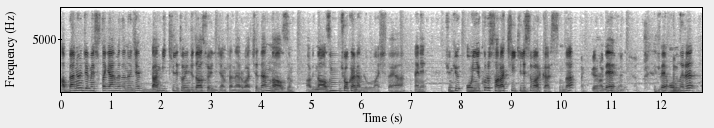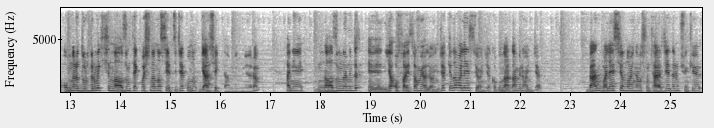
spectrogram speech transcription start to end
Abi ben önce Mesut'a gelmeden önce ben bir kilit oyuncu daha söyleyeceğim Fenerbahçe'den. Nazım. Abi Nazım çok önemli bu maçta ya. Hani çünkü Onyekuru Saratçı ikilisi var karşısında Hakkı, hakikaten ya. ve onları onları durdurmak için Nazım tek başına nasıl yetecek onu gerçekten bilmiyorum. Hani Nazım'ın önünde e, ya Osay Samuel oynayacak ya da Valencia oynayacak. Bunlardan biri oynayacak. Ben Valencia'nın oynamasını tercih ederim çünkü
